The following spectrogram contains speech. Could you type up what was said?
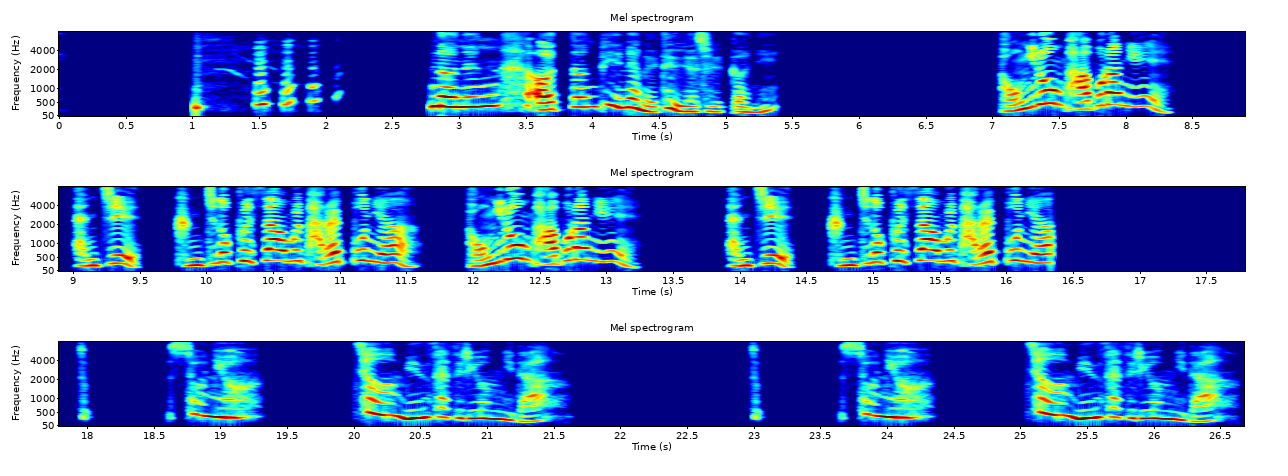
너는 어떤 비명을 들려줄 거니? 정의로운 바보라니. 단지 긍지 높은 싸움을 바랄 뿐이야. 정의로운 바보라니. 단지 긍지 높은 싸움을 바랄 뿐이야. 소녀, 처음 인사드리옵니다. 소, 소녀, 처음 인사드리옵니다.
